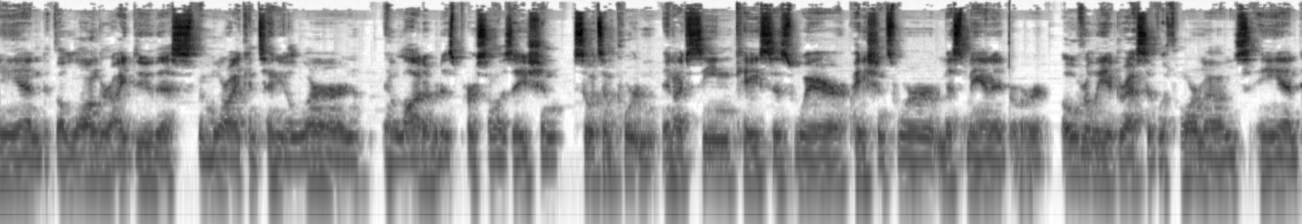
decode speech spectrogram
And the longer I do this, the more I continue to learn. And a lot of it is personalization. So it's important. And I've seen cases where patients were mismanaged or overly aggressive with hormones. And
